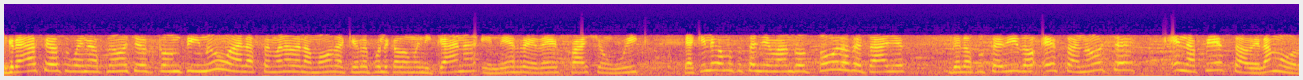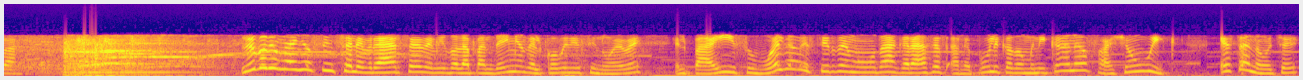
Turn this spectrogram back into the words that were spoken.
Gracias, buenas noches. Continúa la Semana de la Moda aquí en República Dominicana, el RD Fashion Week. Y aquí le vamos a estar llevando todos los detalles de lo sucedido esta noche en la fiesta de la moda. Luego de un año sin celebrarse debido a la pandemia del COVID-19, el país vuelve a vestir de moda gracias a República Dominicana Fashion Week. Esta noche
